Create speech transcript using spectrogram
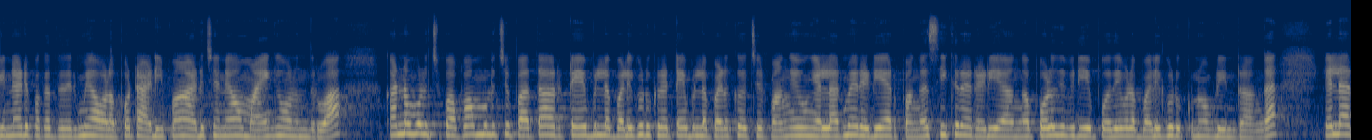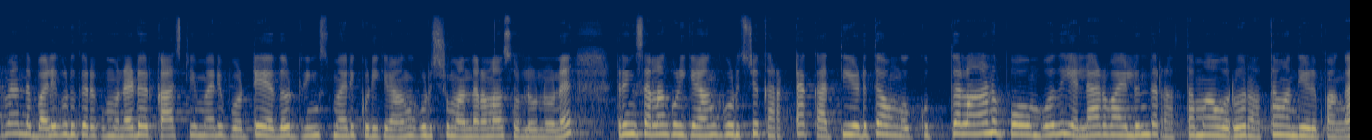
பின்னாடி பக்கத்து திரும்பி அவளை போட்டு அடிப்பான். அடிச்சனே அவன் மயங்க விழுந்துருவா. கண்ணை முடிச்சு பாப்பா முடிச்சு பார்த்தா ஒரு டேபிளில் பலி கொடுக்குற டேபிளில் படுக்க வச்சிருப்பாங்க. இவங்க எல்லாருமே ரெடியாக இருப்பாங்க. சீக்கிரம் ரெடியாங்க பொழுது விடிய போது இவ்வளோ பலி கொடுக்கணும் அப்படின்றாங்க. எல்லாருமே அந்த பலி கொடுக்குறதுக்கு முன்னாடி ஒரு காஸ்டியூம் மாதிரி போட்டு ஏதோ ட்ரிங்க்ஸ் மாதிரி குடிக்கிறாங்க. குடிச்சிட்டு மந்திரம்லாம் சொல்லணும்னு. ட்ரிங்க்ஸ் எல்லாம் குடிக்கிறாங்க. குடிச்சிட்டு கரெக்டாக கத்தி எடுத்து அவங்க குத்தலான்னு போகும்போது எல்லார் வாயிலிருந்து ரத்தமாக வரும் ரத்தம் வந்து எடுப்பாங்க.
